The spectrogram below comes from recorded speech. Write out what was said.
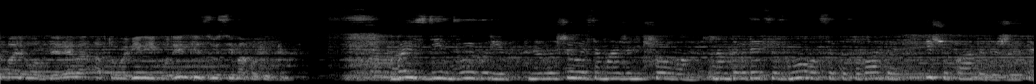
Випалював дерева, автомобілі і будинки з усіма пожитками. Весь дім вигорів, не лишилося майже нічого. Нам доведеться знову все купувати і шукати, де жити.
